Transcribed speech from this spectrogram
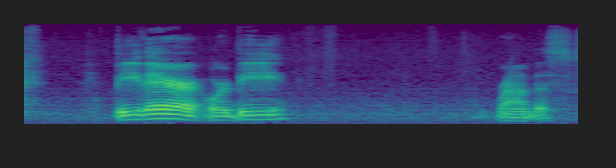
be there or be rhombus.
